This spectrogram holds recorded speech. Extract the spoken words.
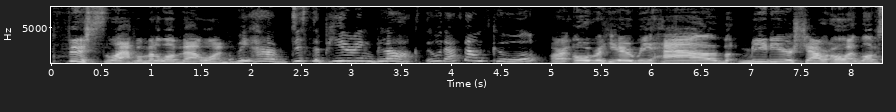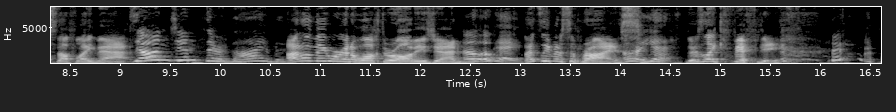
fish slap. I'm gonna love that one. We have disappearing blocks. Ooh, that sounds cool. All right, over here we have meteor shower. Oh, I love stuff like that. Dungeon Survivor. I don't think we're gonna walk through all these, Jen. oh, okay. Let's leave it a surprise. All right, yes. There's like 50.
